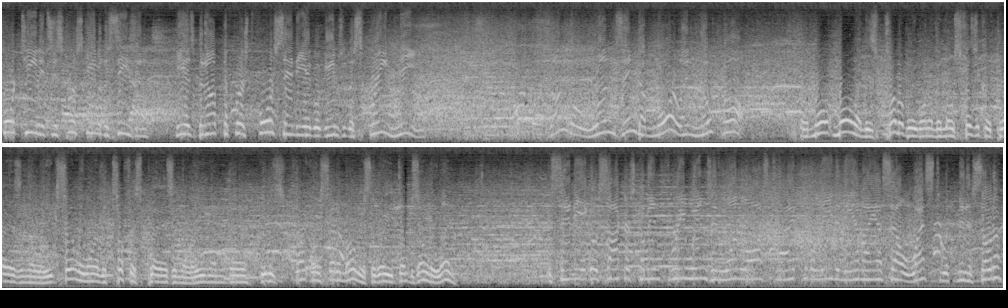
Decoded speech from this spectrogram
14, it's his first game of the season. He has been out the first four San Diego games with a sprained knee. Zungul runs into Moreland, no call. Well, Moreland is probably one of the most physical players in the league, certainly one of the toughest players in the league, and uh, he was quite unceremonious the way he dumped Zungul then. The San Diego Sockers come in three wins and one loss, tied for the lead in the MISL West with Minnesota.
